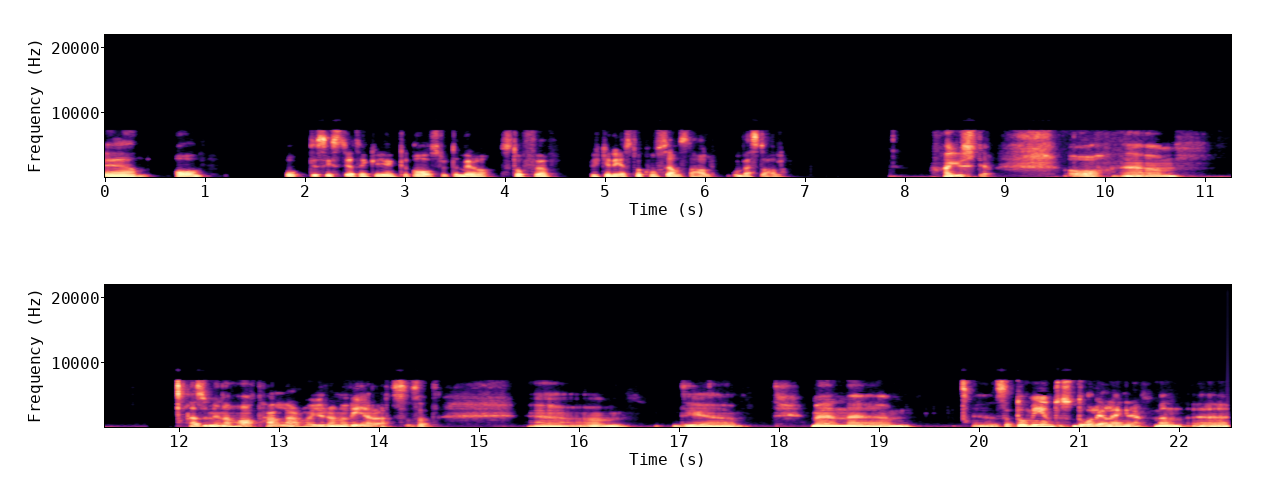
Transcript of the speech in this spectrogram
Eh, ja, och det sista jag tänker egentligen avsluta med då, Stoffe, vilken är Stockholms sämsta hall och bästa hall? Ja just det. Ja, um, alltså mina hathallar har ju renoverats så att um, det men um, så att de är inte så dåliga längre men uh,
